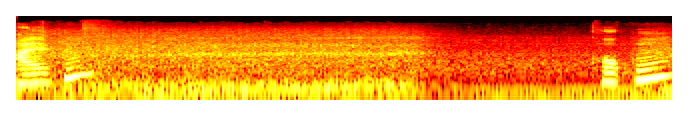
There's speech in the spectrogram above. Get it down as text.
Anhalten. Gucken.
